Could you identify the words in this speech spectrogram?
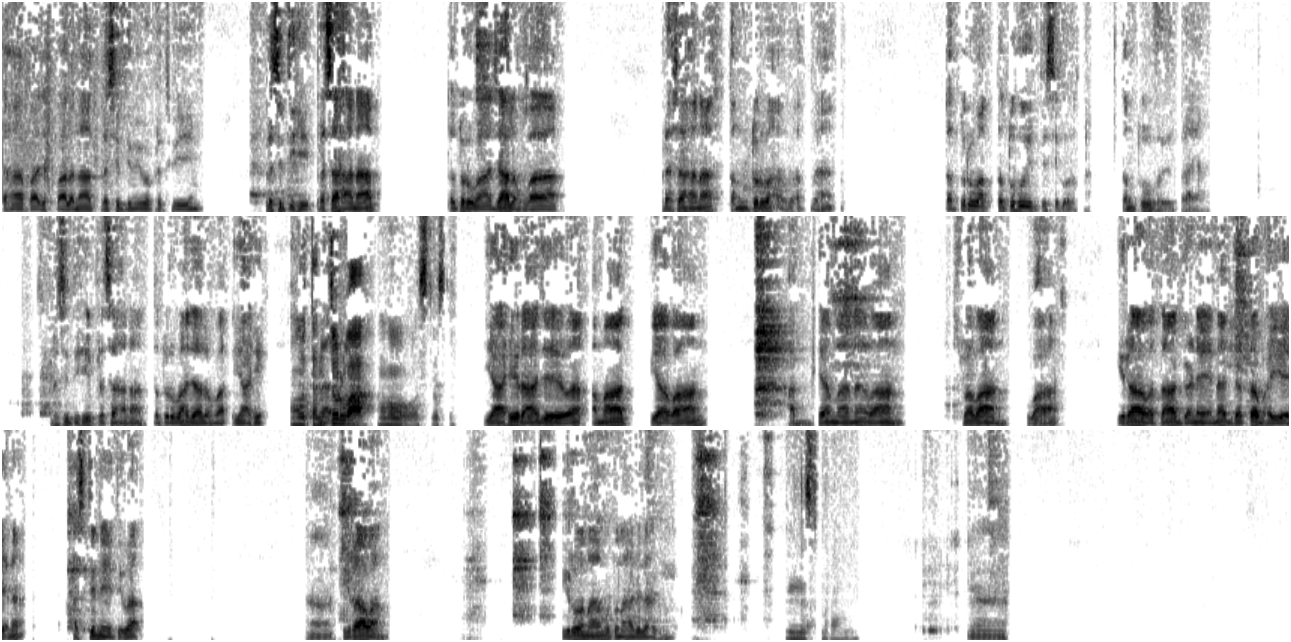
तः पाजःपालनात् प्रसिद्धिमिव पृथ्वीम्। प्रसिद्धिः प्रसहनात् ततुर्वा जालं वा। प्रसहनात् तन्तुर्वा अत्र ततुर्वा ततुः इत्यस्य तन्तुः भवेत् प्रायः। प्रसिद्धिः प्रसहनात् ततुर्वा जालं वा। याहि तन्तुर्वा। अस्तु अस्तु। याहि राजेव अमात्यवान् अभ्यमनवान्। ಸ್ವವಾನ್ ವಾ ಇರಾವತ ಗಣೇನ ಗತಭಯೇನ ಹಸ್ತಿನೇತಿವ. ಇರಾವಾನ್. ಇರೋ ನಾಮ ಪುನಃ ಗಜ ಸ್ಮರಾಮಿ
